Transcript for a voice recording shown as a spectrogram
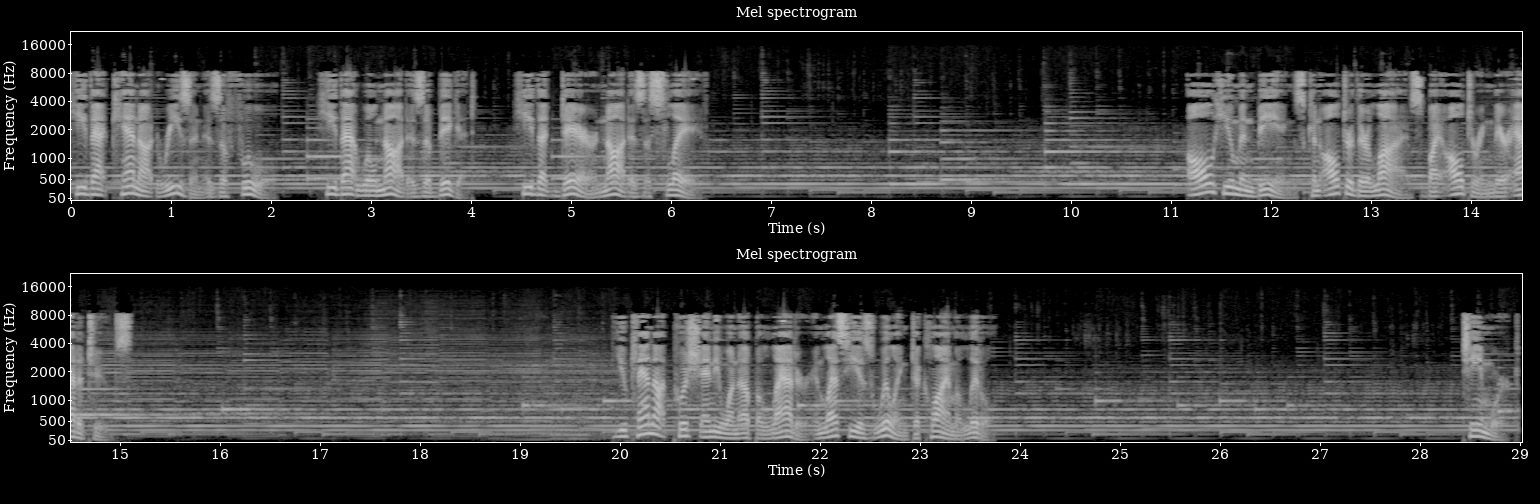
He that cannot reason is a fool. He that will not is a bigot. He that dare not is a slave. All human beings can alter their lives by altering their attitudes. You cannot push anyone up a ladder unless he is willing to climb a little. Teamwork.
